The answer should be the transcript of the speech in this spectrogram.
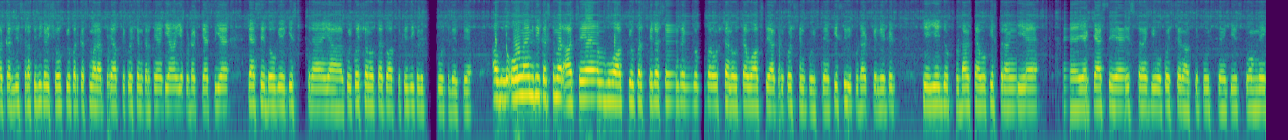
आकर जिस तरह फिजिकली शॉप के ऊपर कस्टमर आते हैं, आपसे क्वेश्चन करते हैं कि हाँ ये प्रोडक्ट कैसी है कैसे दोगे, किस तरह या कोई क्वेश्चन होता है तो आपसे फिजिकली पूछ लेते हैं। अब ऑनलाइन भी कस्टमर आते हैं, वो आपके ऊपर सेलर सेंटर के ऊपर ऑप्शन होता है, वो आपसे आकर क्वेश्चन पूछते हैं, किसी भी प्रोडक्ट के रिलेटेड कि ये जो प्रोडक्ट है वो किस तरह की है या कैसे है, इस तरह की वो क्वेश्चन आपसे पूछते हैं कि इसको हमने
